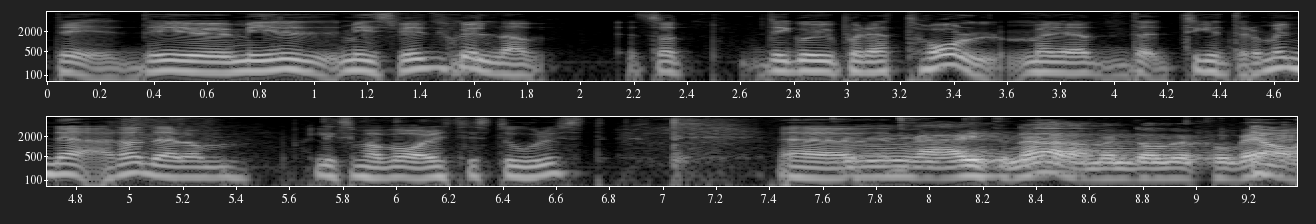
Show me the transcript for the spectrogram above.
det, det är ju mil, milsvid skillnad Så att det går ju på rätt håll Men jag tycker inte de är nära där de liksom har varit historiskt eh, mm, Nej, inte nära men de är på väg Ja,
